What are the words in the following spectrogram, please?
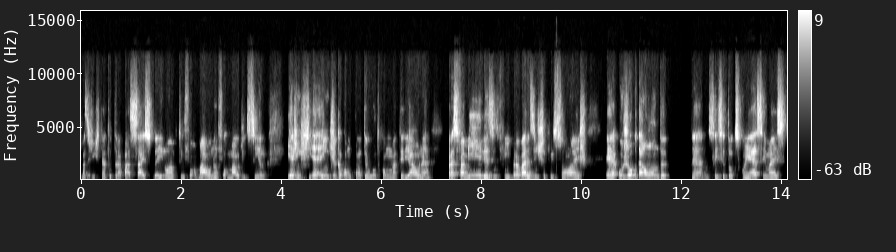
mas a gente tenta ultrapassar isso daí no âmbito informal, não formal de ensino, e a gente é, indica como conteúdo, como material, né? para as famílias, enfim, para várias instituições, é, o jogo da onda, né? não sei se todos conhecem, mas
